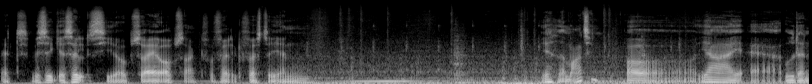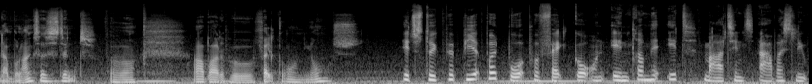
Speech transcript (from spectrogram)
at hvis ikke jeg selv siger op, så er jeg opsagt for Falk 1. januar. Jeg hedder Martin, og jeg er uddannet ambulanceassistent og arbejder på Falkgården i Aarhus. Et stykke papir på et bord på Falkgården ændrer med et Martins arbejdsliv.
